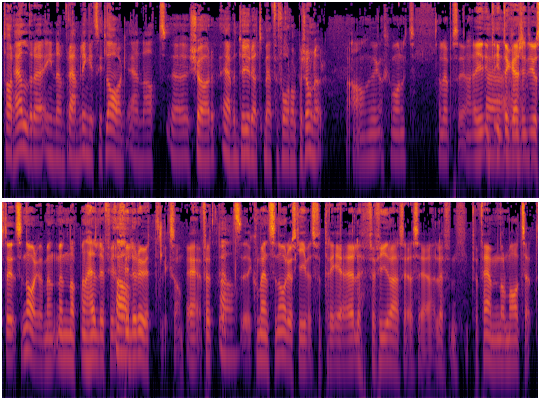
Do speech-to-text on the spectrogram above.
tar hellre in en främling i sitt lag än att uh, köra äventyret med för få rollpersoner. Ja, det är ganska vanligt. Höll jag på säga. Eh, Inte, Eh. inte kanske inte just det scenariot, men, men att man hellre fy, Ja. fyller ut liksom. Eh, för ett, Ja. ett konventscenario skrivet för tre, eller för fyra, ska jag säga, eller för, fem normalt sett.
